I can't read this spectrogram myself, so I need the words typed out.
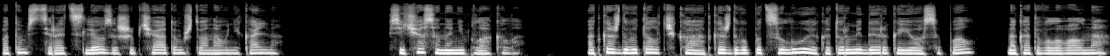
потом стирать слезы, шепча о том, что она уникальна. Сейчас она не плакала. От каждого толчка, от каждого поцелуя, которыми Дерек ее осыпал, накатывала волна.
